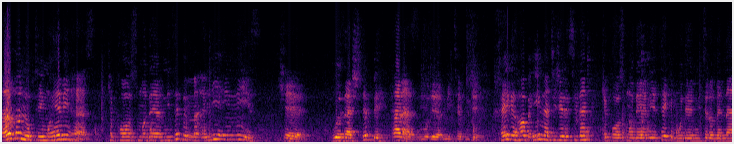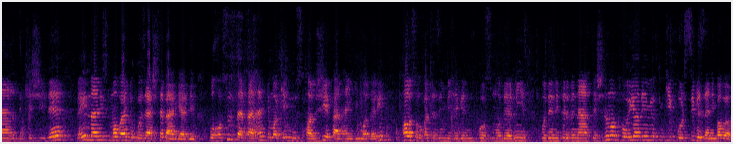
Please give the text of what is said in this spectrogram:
اما نکته مهم این هست که پست مدرنیته به معنی این نیست که گذشته بهتر از مدرنیته بوده. خیلی ها به این نتیجه رسیدن که پست مدرنیته که مدرنیته رو به نقد کشیده به این معنی است که ما باید به گذشته برگردیم. و خصوص در فرهنگ ما که این نوستالژی فرهنگی ما داریم تا صحبت از این میشه که پست مدرنیسم مدرنیته رو به نقد کشیده ما فوری یاد این میفتیم که یه کرسی بزنیم. بابا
